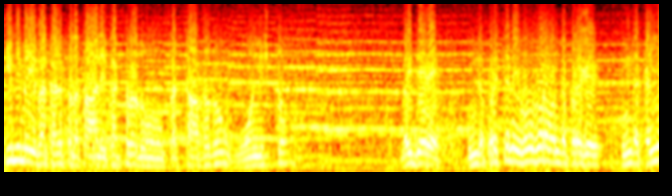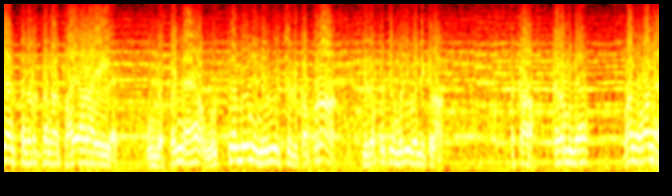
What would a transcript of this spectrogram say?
இனிமே இவ கழுத்துல தாலி கட்டுறதும் கட்டாததும் உன் இஷ்டம். வைத்தியரே இந்த பிரச்சனை இவ்வளவு தூரம் வந்த பிறகு இந்த கல்யாணத்தை நடத்த நான் தயாரா இல்ல. உங்க பெண்ணை ஒத்தமின்னு நிரூபிச்சதுக்கு அப்புறம் இதை பத்தி முடிவு பண்ணிக்கலாம். அக்கா கிளம்புங்க. வாங்க வாங்க.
